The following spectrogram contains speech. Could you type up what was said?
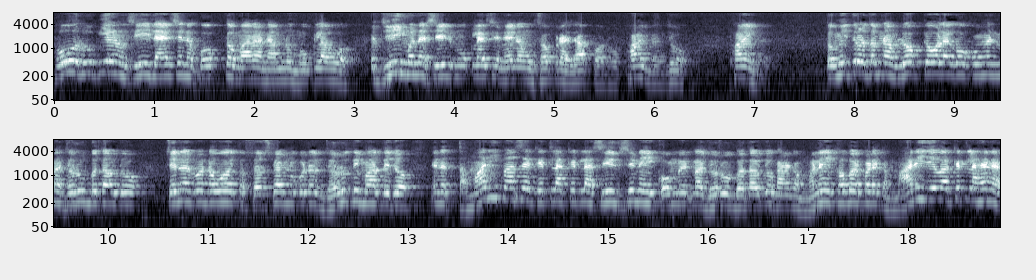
સો રૂપિયાનું સીડ આવશે ને, કોક તો મારા નામનું મોકલાવો. જી મને સીડ મોકલાવશે ને, એને હું સરપ્રાઈઝ આપવાનો. ફાઇનલ જો ફાઇનલ તો મિત્રો, તમને બ્લોગ કેવો લાગ્યો? કોમેન્ટમાં જરૂર બતાવજો. ચેનલ પર નવો હોય તો સબસ્ક્રાઇબનું બટન જરૂરથી મારી દેજો. અને તમારી પાસે કેટલા કેટલા સીડ છે ને, એ કોમેન્ટમાં જરૂર બતાવજો, કારણ કે મને ખબર પડે કે મારી જેવા કેટલા છે ને,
